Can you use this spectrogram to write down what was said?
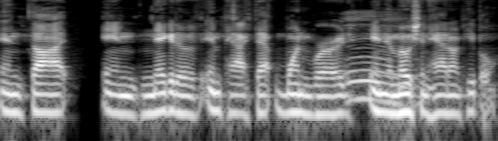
and thought and negative impact that one word and Mm. emotion had on people.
